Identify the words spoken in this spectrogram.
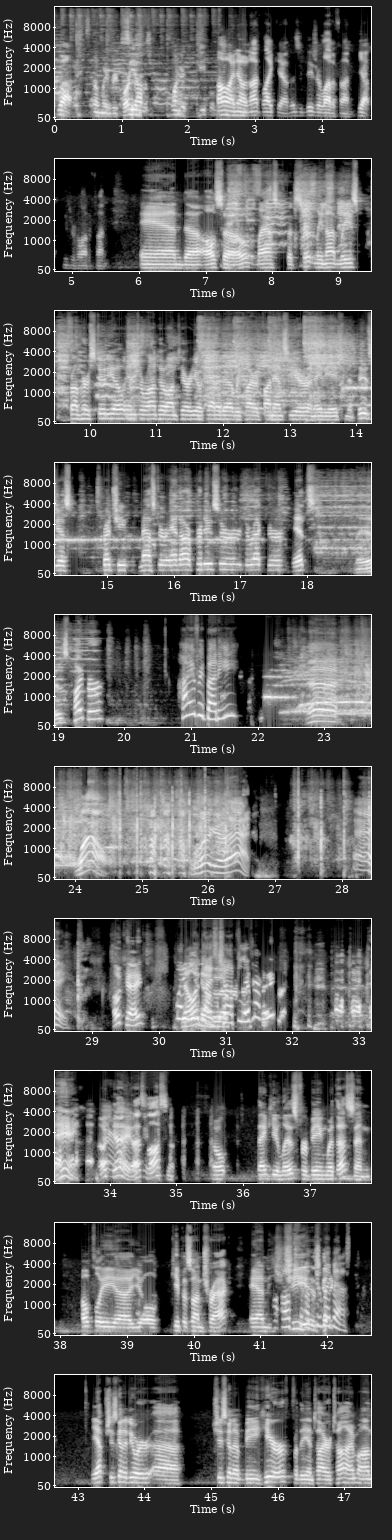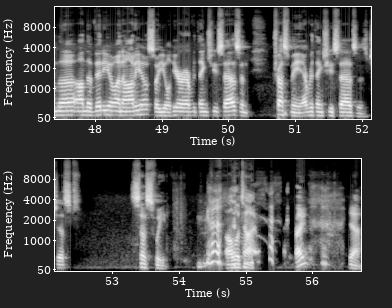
well, when we record. see all the wonderful people. Oh, I know. Not like yeah. These, these are a lot of fun. Yeah, these are a lot of fun. And uh, also, last but certainly not least, from her studio in Toronto, Ontario, Canada, retired financier and aviation enthusiast, spreadsheet master, and our producer director. It's Liz Piper. Hi, everybody. Uh, wow. Look at that. Hey. Okay. What Now are you know guys, chopped liver? Dang. Okay, that's awesome. Well, thank you, Liz, for being with us, and hopefully uh, you'll keep us on track. And I'll, she I'll is do going my best. Yep, she's going to do her. Uh, she's going to be here for the entire time on the on the video and audio, so you'll hear everything she says. And trust me, everything she says is just so sweet all the time, right?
